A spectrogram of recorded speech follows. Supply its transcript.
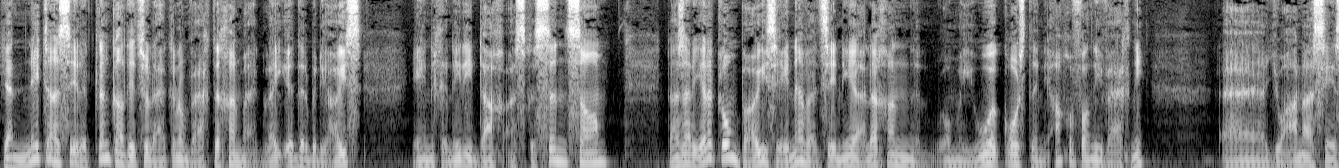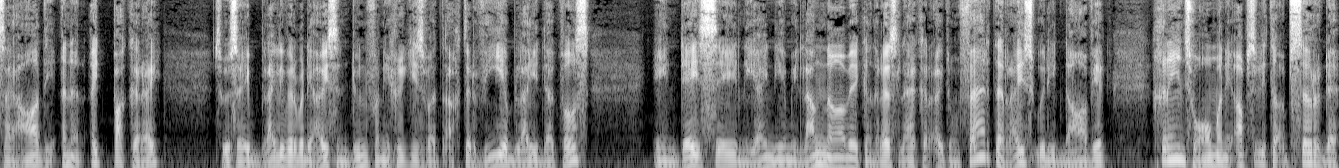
Janetta sê dit klink altyd so lekker om weg te gaan, maar ek bly eerder by die huis en geniet die dag as gesin saam. Daar's 'n hele klomp huise hè wat sê nee, hulle gaan om die hoë koste in elk geval nie weg nie. Uh Johanna sê sy haat die in en uitpakkery. So sy bly liewer by die huis en doen van die goedjies wat agter wie bly dikwels. En Des sê nee, hy neem die lang naweek en rus lekker uit om ver te reis oor die naweek. Grens hom aan die absolute absurde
